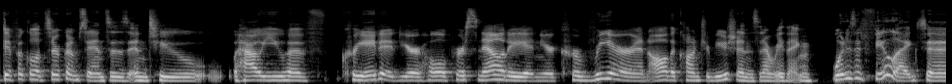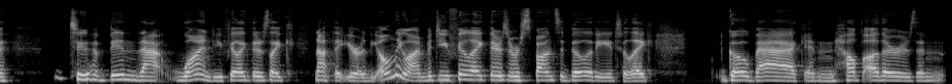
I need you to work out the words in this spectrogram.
difficult circumstances into how you have created your whole personality and your career and all the contributions and everything. What does it feel like to to have been that one? Do you feel like there's like not that you're the only one, but do you feel like there's a responsibility to like go back and help others and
